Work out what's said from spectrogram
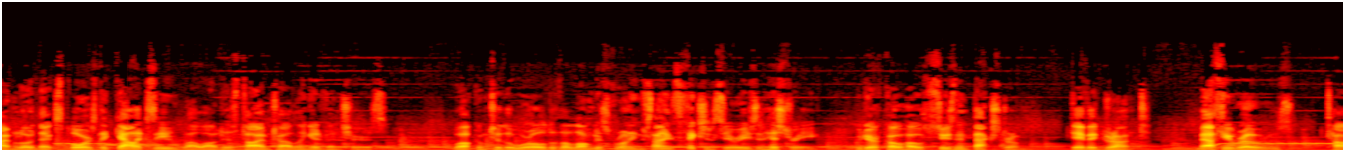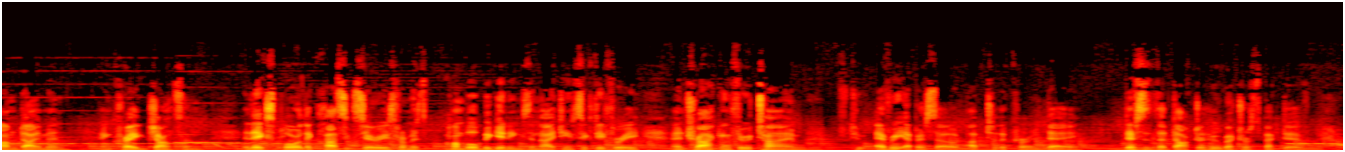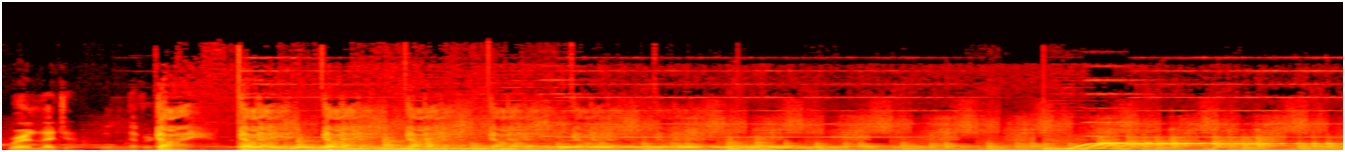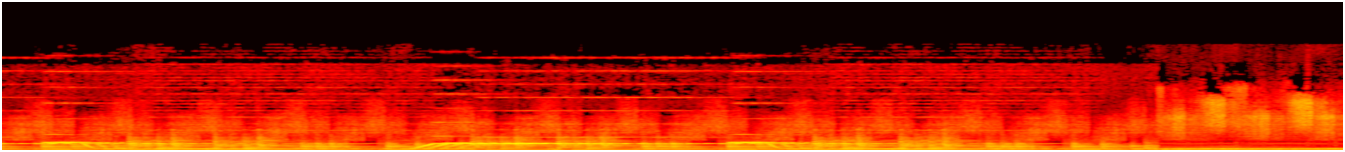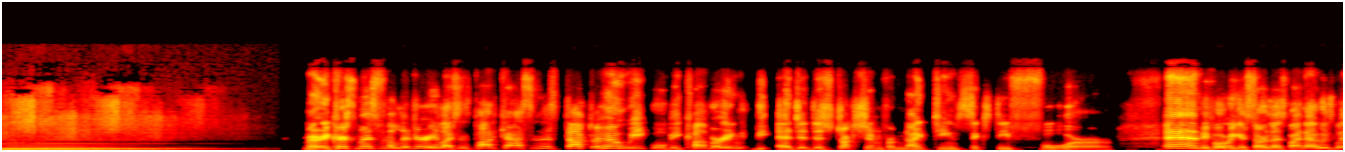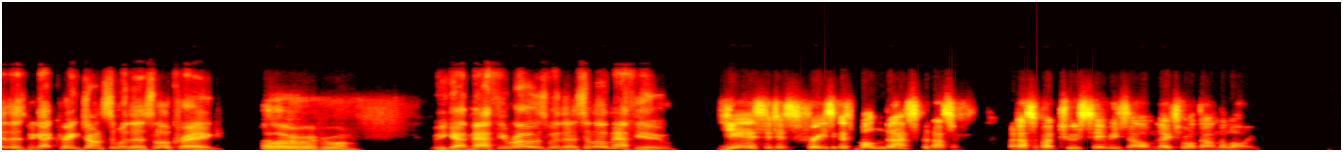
Time Lord that explores the galaxy while on his time traveling adventures. Welcome to the world of the longest running science fiction series in history, with your co hosts Susan Backstrom, David Grunt, Matthew Rose, Tom Diamond, and Craig Johnson. They explore the classic series from its humble beginnings in 1963 and tracking through time to every episode up to the current day. This is the Doctor Who retrospective, where a legend will never die. Die, die, die, die, die, die. Merry Christmas from the Literary License Podcast. In this Doctor Who week, we'll be covering The Edge of Destruction from 1964. And before we get started, let's find out who's with us. We got Craig Johnson with us. Hello, Craig. Hello, everyone. We got Matthew Rose with us. Hello, Matthew. Yes, it is freezing as Mondas, but that's a, but that's about two series um later on down the line.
